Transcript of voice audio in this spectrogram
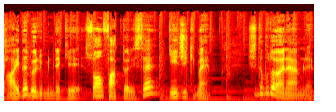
payda bölümündeki son faktör ise gecikme. Şimdi bu da önemli.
